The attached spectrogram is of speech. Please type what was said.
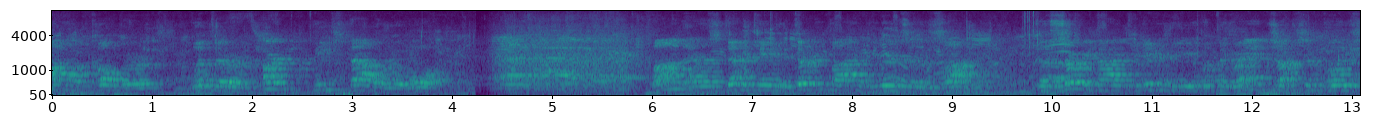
to celebrate Culver with their Heart Meets Valor Award. Bob has dedicated 35 years of his life to serving our community with the Grand Junction Police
